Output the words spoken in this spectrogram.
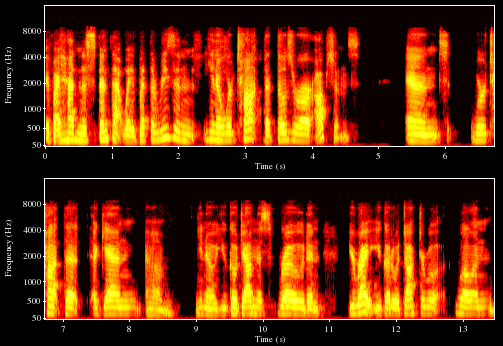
if I hadn't spent that way. But the reason, you know, we're taught that those are our options. And we're taught that again, um, you know, you go down this road and you're right, you go to a doctor. Well, well, and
